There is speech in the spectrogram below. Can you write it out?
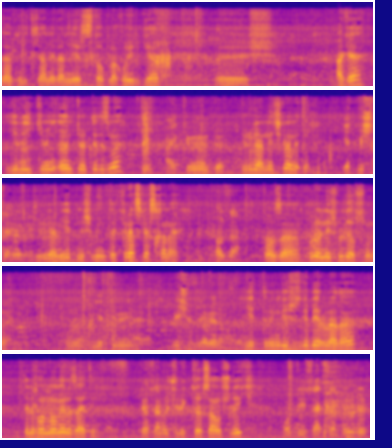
zadniy vid kamera mers stoplar qo'yilgan. Aka yili 2014 dedingizmi Ay 2014. yurgan necha kilometr 70 ta yurgan. yurgan 70 mingta kraskasi qanday Toza. toza pulini nechi pul deyapsiz buni Uni 7500 ga beraman. 7500 ga beriladi ha? telefon nomeringizni ayting 93lik 93lik 684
